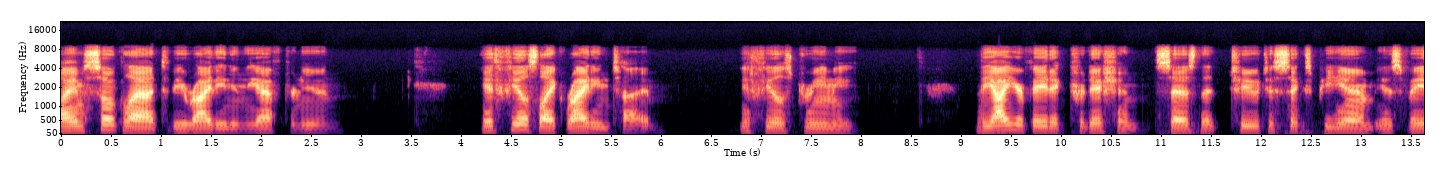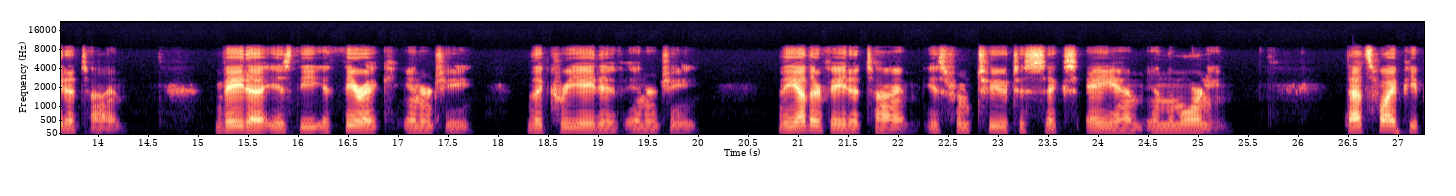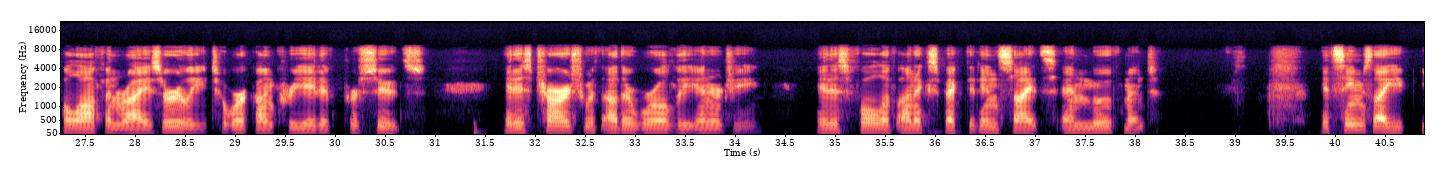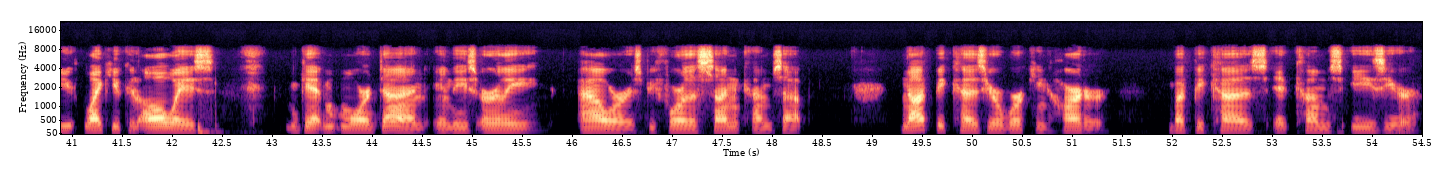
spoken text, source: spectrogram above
I am so glad to be writing in the afternoon. It feels like writing time. It feels dreamy. The Ayurvedic tradition says that 2 to 6 p.m. is Vata time. Vata is the etheric energy, the creative energy. The other Vata time is from 2 to 6 a.m. in the morning. That's why people often rise early to work on creative pursuits. It is charged with otherworldly energy. It is full of unexpected insights and movement. It seems like you, you, like you can always get more done in these early hours before the sun comes up. Not because you're working harder, but because it comes easier.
